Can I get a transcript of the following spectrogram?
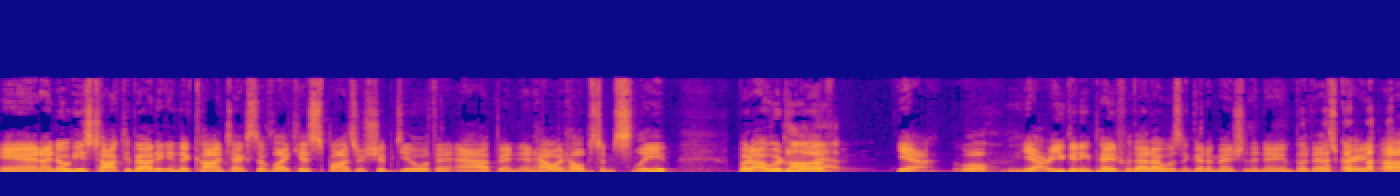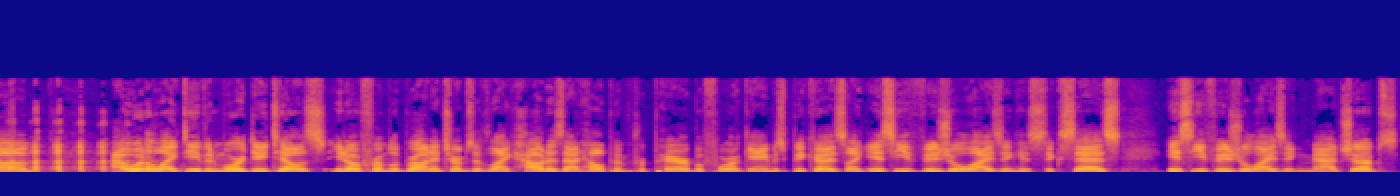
And I know he's talked about it in the context of like his sponsorship deal with an app and, and how it helps him sleep. But I would Calm love app. Yeah. Well, yeah. Are you getting paid for that? I wasn't going to mention the name, but that's great. Um, I would have liked even more details, you know, from LeBron in terms of like how does that help him prepare before games? Because like, is he visualizing his success? Is he visualizing matchups?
